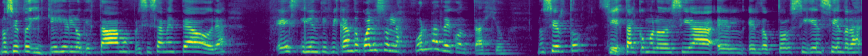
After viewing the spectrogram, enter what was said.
no es cierto y qué es lo que estábamos precisamente ahora es identificando cuáles son las formas de contagio no es cierto Sí. que tal como lo decía el, el doctor siguen siendo las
